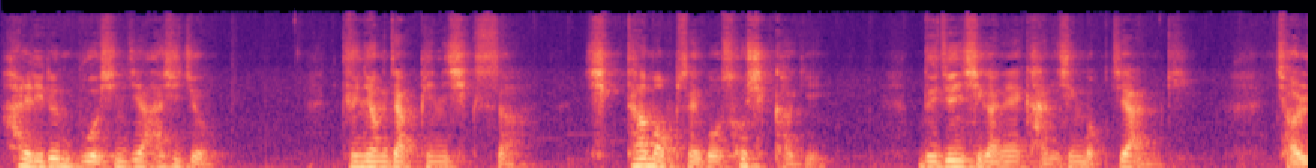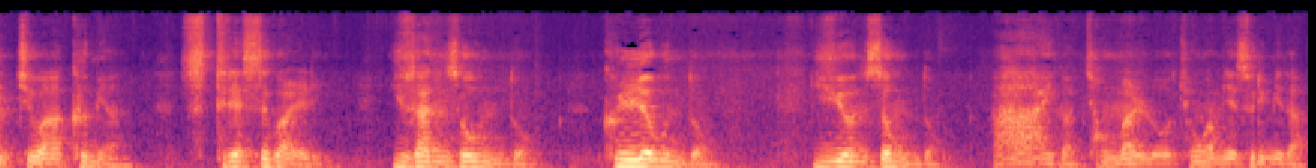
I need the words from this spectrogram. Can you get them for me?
할 일은 무엇인지 아시죠? 균형 잡힌 식사, 식탐 없애고 소식하기, 늦은 시간에 간식 먹지 않기, 절주와 금연, 스트레스 관리, 유산소 운동, 근력 운동, 유연성 운동. 아, 이건 정말로 종합예술입니다.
